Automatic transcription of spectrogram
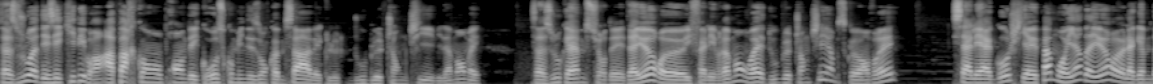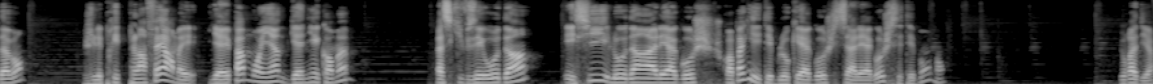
Ça se joue à des équilibres, hein, à part quand on prend des grosses combinaisons comme ça, avec le double Chang-Chi évidemment, mais ça se joue quand même sur des... D'ailleurs, euh, il fallait vraiment, ouais, double Chang-Chi, hein, parce qu'en vrai, ça allait à gauche, il n'y avait pas moyen d'ailleurs, euh, la gamme d'avant. Je l'ai pris de plein fer, mais il n'y avait pas moyen de gagner quand même. Parce qu'il faisait Odin, et si l'Odin allait à gauche, je crois pas qu'il était bloqué à gauche, si ça allait à gauche, c'était bon, non? Dur à dire.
